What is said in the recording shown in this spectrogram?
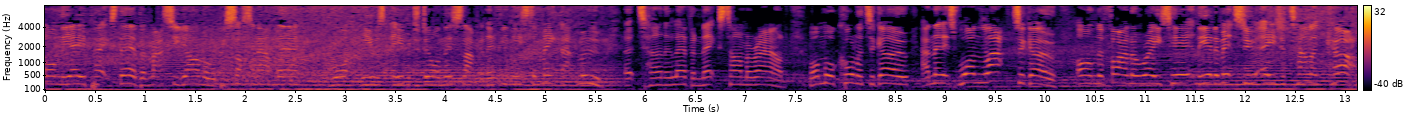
on the apex there. But Matsuyama will be sussing out there what he was able to do on this lap. And if he needs to make that move at turn 11 next time around. One more corner to go. And then it's one lap to go on the final race here in the Idemitsu Asia Talent Cup.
